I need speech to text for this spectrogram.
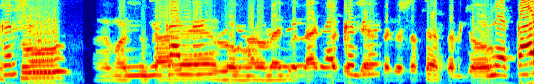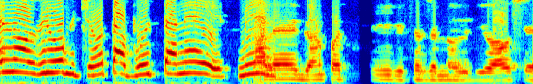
કરશું. મળશું જો કાલે કાલે વ્લોગ સારો લાગ્યો like લાઈક કરજો કરજો. શેર કરજો સબસ્ક્રાઇબ કરજો અને કાલનો વ્લોગ જોતા ભૂલતા નહીં મેન કાલે ગણપતિ વિસર્જનનો વિડીયો આવશે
